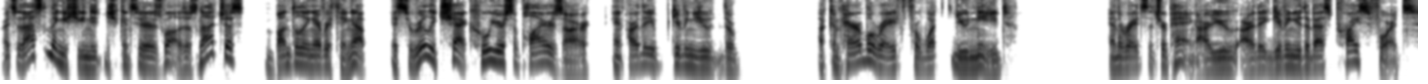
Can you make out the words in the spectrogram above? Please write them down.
Right. So that's something you should, you should consider as well. It's not just bundling everything up. It's to really check who your suppliers are and are they giving you the, a comparable rate for what you need and the rates that you're paying? Are you, are they giving you the best price for it?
